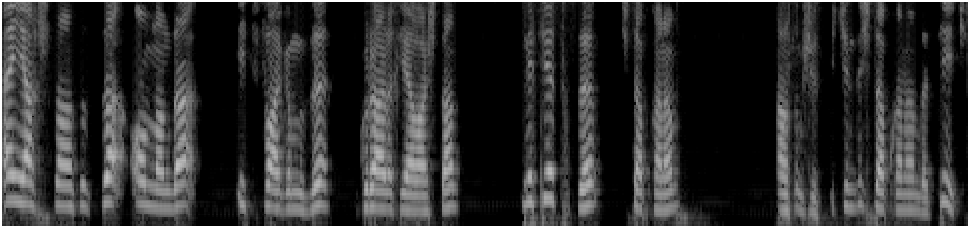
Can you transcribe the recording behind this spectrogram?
Ən yaxşısı hansısa onunla da ittifaqımızı qurarıq yavaşdan. Neçəyə çıxdı kitabxanam? 63. İkinci kitabxanam da tik.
